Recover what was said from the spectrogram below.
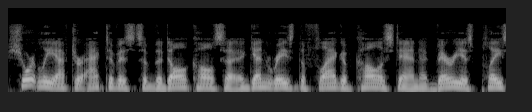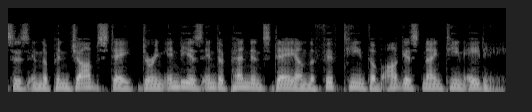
Shortly after activists of the Dal Khalsa again raised the flag of Khalistan at various places in the Punjab state during India's Independence Day on 15 August 1980.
